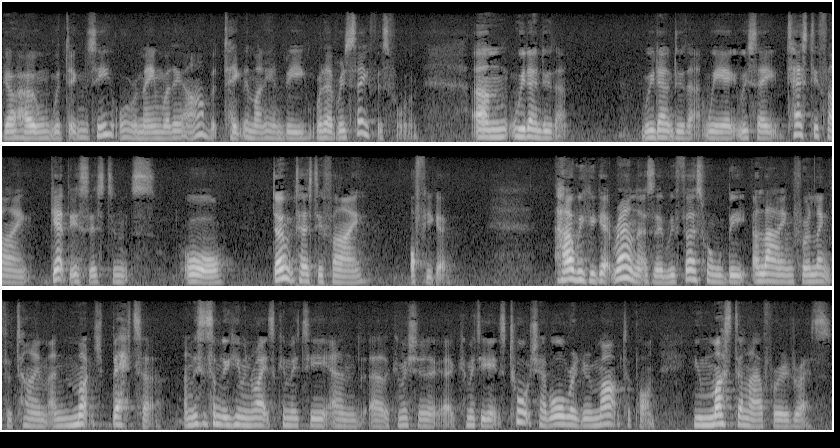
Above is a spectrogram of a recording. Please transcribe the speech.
go home with dignity or remain where they are, but take the money and be whatever is safest for them. Um, we don't do that. We don't do that. We, we say testify, get the assistance, or don't testify, off you go. How we could get around that, so the first one would be allowing for a length of time and much better. And this is something the Human Rights Committee and uh, the Commission, uh, Committee Against Torture have already remarked upon. You must allow for redress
